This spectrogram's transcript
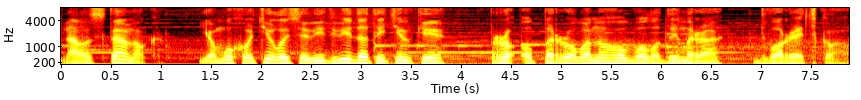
Наостанок йому хотілося відвідати тільки прооперованого Володимира Дворецького.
